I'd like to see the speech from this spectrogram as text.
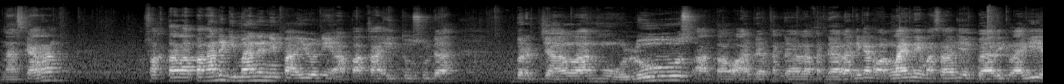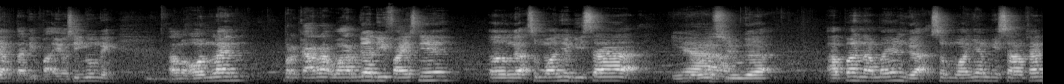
Nah sekarang fakta lapangannya gimana nih Pak Yoni? Apakah itu sudah berjalan mulus atau ada kendala-kendala? Ini kan online nih masalahnya. Balik lagi yang tadi Pak Yo singgung nih. Kalau online perkara warga device-nya eh, nggak semuanya bisa. Iya. Terus juga apa namanya nggak semuanya misalkan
